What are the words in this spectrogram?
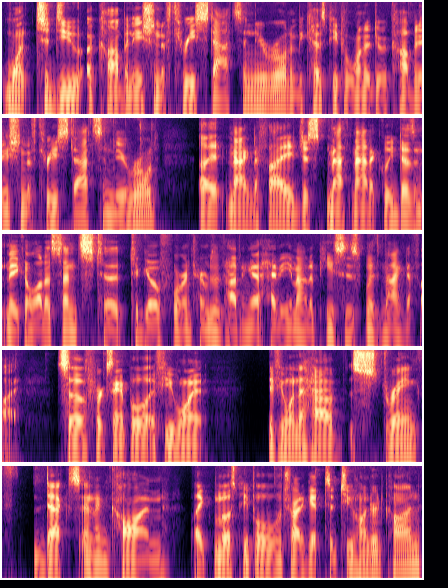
want to do a combination of three stats in New World. And because people want to do a combination of three stats in New World, uh, Magnify just mathematically doesn't make a lot of sense to to go for in terms of having a heavy amount of pieces with Magnify. So, for example, if you want if you want to have Strength, Dex, and then Con, like most people will try to get to 200 Con,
